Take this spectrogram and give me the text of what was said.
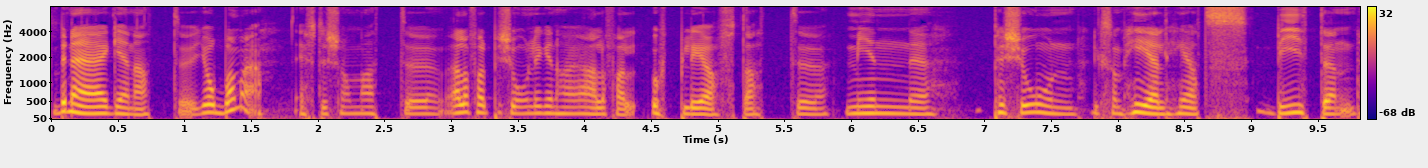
benägen att uh, jobba med. Eftersom att, uh, i alla fall personligen har jag i alla fall upplevt att min person, liksom helhetsbiten.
